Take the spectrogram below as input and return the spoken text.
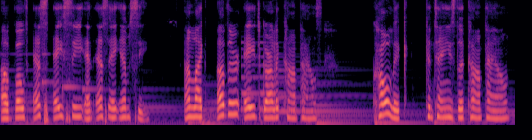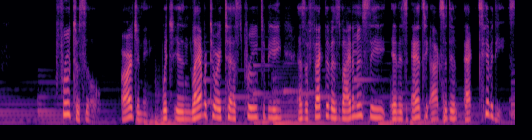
of both SAC and SAMC. Unlike other aged garlic compounds, Kyolic contains the compound fructosyl arginine, which in laboratory tests proved to be as effective as vitamin C in its antioxidant activities.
